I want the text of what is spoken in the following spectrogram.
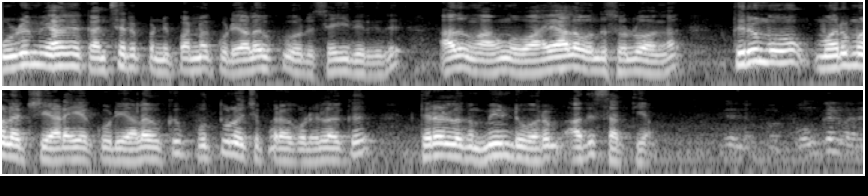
முழுமையாக கன்சிடர் பண்ணி பண்ணக்கூடிய அளவுக்கு ஒரு செய்தி இருக்குது. அதுவும் அவங்க வாயால் வந்து சொல்லுவாங்க. திரும்பவும் மறுமலர்ச்சி அடையக்கூடிய அளவுக்கு புத்துணர்ச்சி பெறக்கூடிய அளவுக்கு திரளுக்கு மீண்டு வரும். அது சத்தியம். பொங்கல் வர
